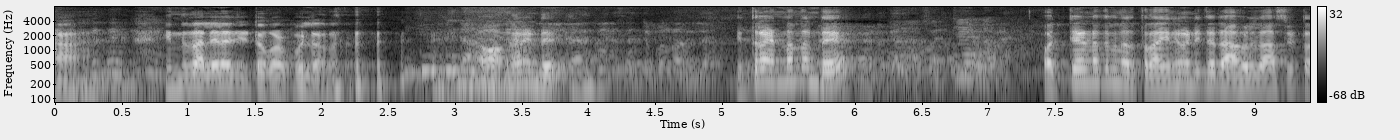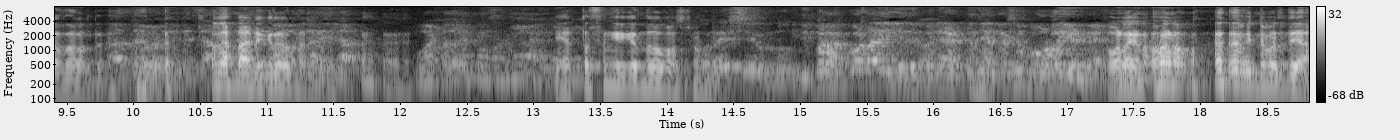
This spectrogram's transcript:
ആ ഇന്ന് തലയില ചീട്ടോ കുഴപ്പമില്ല. ഓ അങ്ങനെയുണ്ട്. ഇത്ര എണ്ണുന്നുണ്ട്. ഒറ്റ എണ്ണത്തിൽ നിർത്തണം. അതിന് വേണ്ടിട്ട് രാഹുൽ ലാസ്റ്റ് ഇട്ടെന്ന് പറഞ്ഞു അല്ലാണ്ട് അനുഗ്രഹം തന്നെ. ഏട്ടസംഖ്യക്ക് എന്തോ പ്രശ്നമുണ്ട്. ഫോളോ ചെയ്യണം വേണം. പിന്നെ വെറുതെയാ.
